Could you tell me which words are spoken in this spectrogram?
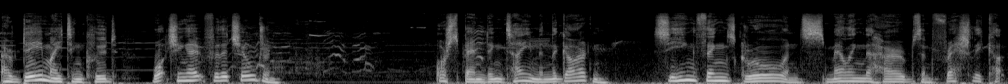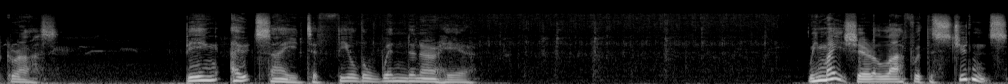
Our day might include watching out for the children, or spending time in the garden, seeing things grow and smelling the herbs and freshly cut grass, being outside to feel the wind in our hair. We might share a laugh with the students,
